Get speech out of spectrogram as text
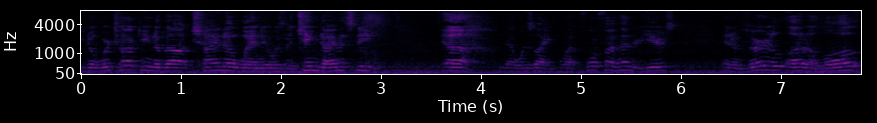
you know, we're talking about China when it was the Qing dynasty. Uh, that was like, what, four or five hundred years? And it was very a lot of law,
